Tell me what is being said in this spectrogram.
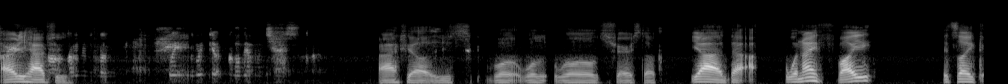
I already have Uh, shoes. Go. Wait, let me go, go get my chest. Actually, I'll just we'll we'll we'll share stuff. Yeah, that when I fight, it's like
